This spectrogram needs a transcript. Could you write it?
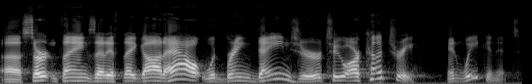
uh, certain things that if they got out would bring danger to our country and weaken it.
